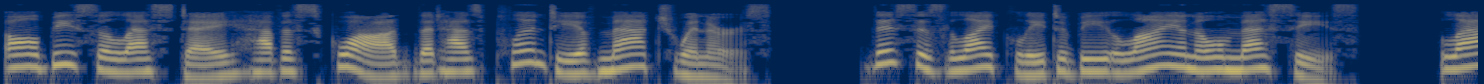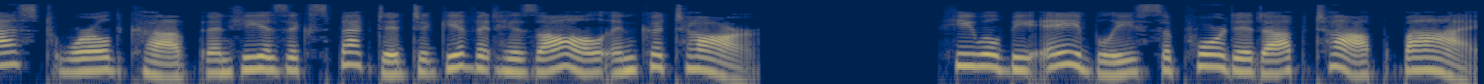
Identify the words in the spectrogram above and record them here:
Albiceleste have a squad that has plenty of match winners. This is likely to be Lionel Messi's last World Cup and he is expected to give it his all in Qatar. He will be ably supported up top by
